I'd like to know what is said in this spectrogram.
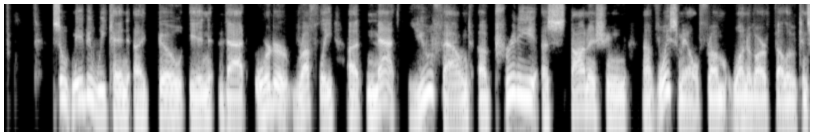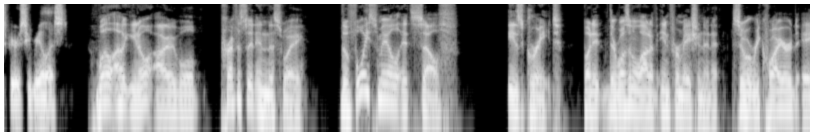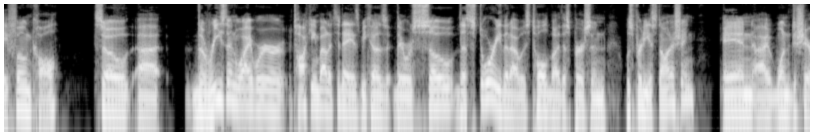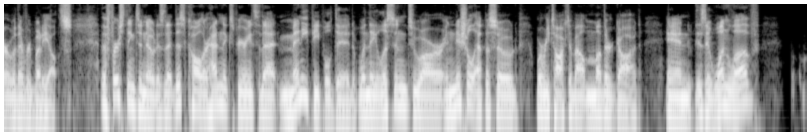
So maybe we can uh, go in that order roughly. Uh, Matt, you found a pretty astonishing uh, voicemail from one of our fellow conspiracy realists. Well, uh, you know, I will preface it in this way. The voicemail itself is great, but it there wasn't a lot of information in it. So it required a phone call. So uh, the reason why we're talking about it today is because there was so the story that I was told by this person was pretty astonishing and I wanted to share it with everybody else. The first thing to note is that this caller had an experience that many people did when they listened to our initial episode where we talked about Mother God. And is it One Love?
